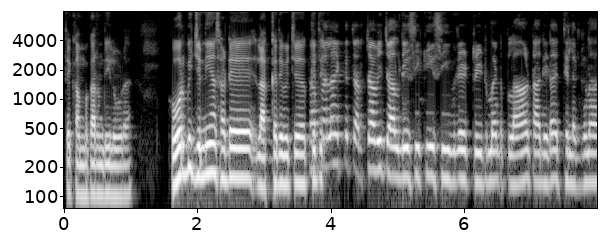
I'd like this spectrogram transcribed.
ਤੇ ਕੰਮ ਕਰਨ ਦੀ ਲੋੜ ਹੈ। ਹੋਰ ਵੀ ਜਿੰਨੀਆਂ ਸਾਡੇ ਇਲਾਕੇ ਦੇ ਵਿੱਚ ਤਾਂ ਕਿਤੇ ਪਹਿਲਾਂ ਇੱਕ ਚਰਚਾ ਵੀ ਚੱਲਦੀ ਸੀ ਕਿ ਸੀਵਰੇਜ ਟ੍ਰੀਟਮੈਂਟ ਪਲਾਂਟ ਆ ਜਿਹੜਾ ਇੱਥੇ ਲੱਗਣਾ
